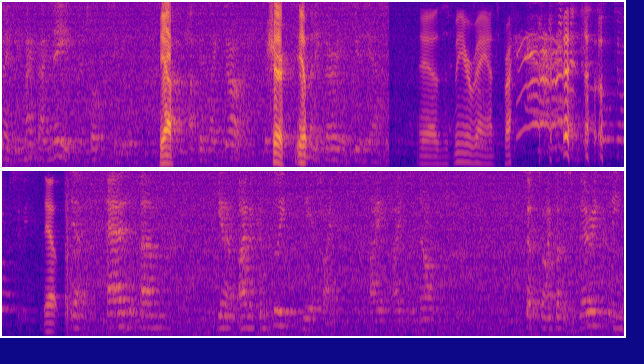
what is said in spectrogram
thing. In fact, I may even talk to you Yeah. uh, up in Lake Darling. There's Sure, yep. Somebody very enthusiastic. Yeah, this is me or Vance, probably. talk, talk to me. Yep. Yeah, and, um, you know, I'm a complete neophyte. I, I do not, so, so I've got this very clean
